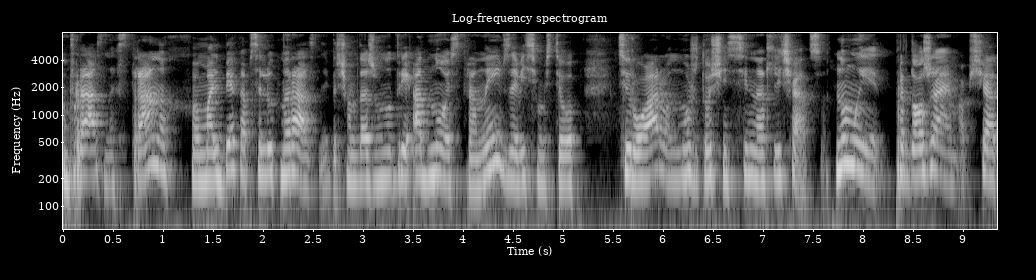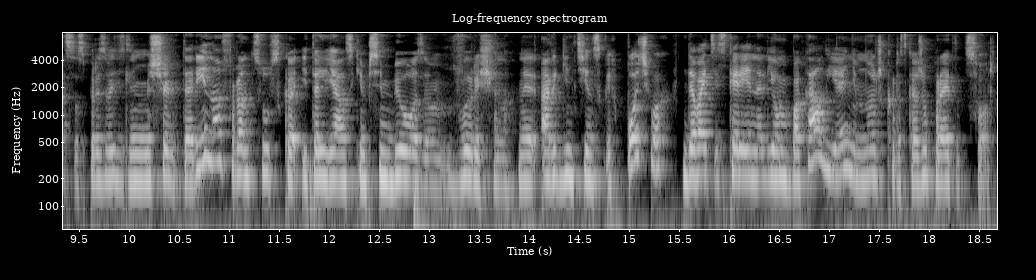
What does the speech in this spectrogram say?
в разных странах Мальбек абсолютно разный, причем даже внутри одной страны, в зависимости от теруара, он может очень сильно отличаться. Но мы продолжаем общаться с производителем Мишель Тарина, французско-итальянским симбиозом, выращенных на аргентинских почвах. Давайте скорее нальем бокал, я немножечко расскажу про этот сорт.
